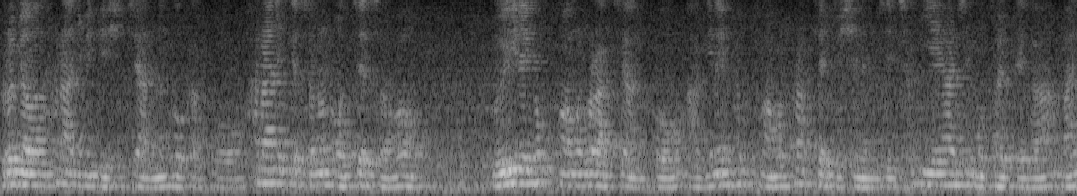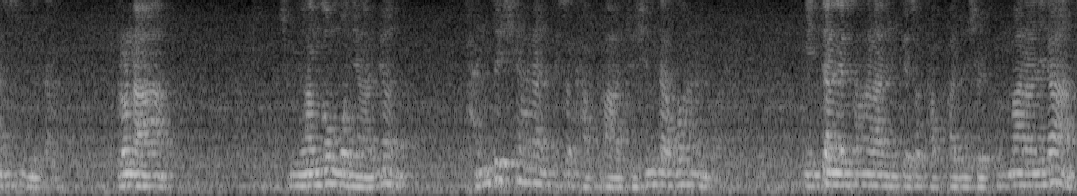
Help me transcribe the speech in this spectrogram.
그러면 하나님이 계시지 않는 것 같고 하나님께서는 어째서 의인의 형통함을 허락지 않고 악인의 형통함을 허락해 주시는지 참 이해하지 못할 때가 많습니다. 그러나 중요한 건 뭐냐 하면 반드시 하나님께서 갚아 주신다고 하는 거예요. 이 땅에서 하나님께서 갚아 주실 뿐만 아니라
